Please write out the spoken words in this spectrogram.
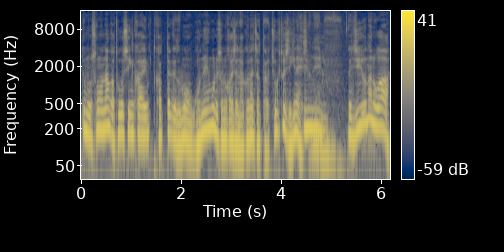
でもそのなんか投資に買ったけども5年後にその会社なくなっちゃったら長期投資できないですよね。で重要なのは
